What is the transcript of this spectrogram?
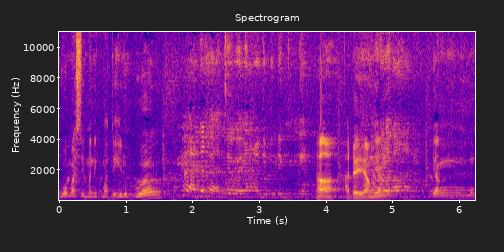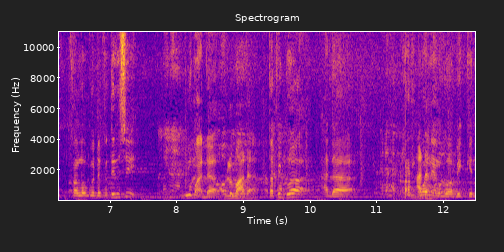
gue masih menikmati hidup gue. tapi ada nggak cewek yang lagi dideketin Ah, ada yang Yang yang kalau gue deketin sih banyak belum ada. belum ada. Tapi gue ada perempuan Ada. yang gue bikin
